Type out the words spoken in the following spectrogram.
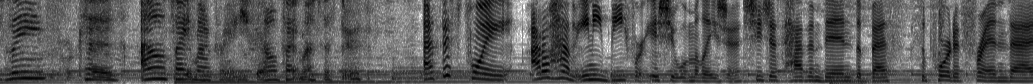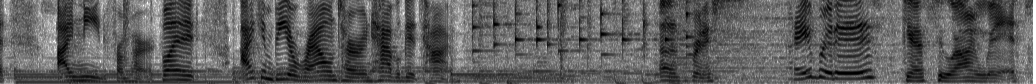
Please, because I don't fight my friends, I don't fight my sisters. At this point, I don't have any beef or issue with Malaysia. She just haven't been the best supportive friend that I need from her. But I can be around her and have a good time. Uh, it's Brittish. Hey, Brittish. Guess who I'm with?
